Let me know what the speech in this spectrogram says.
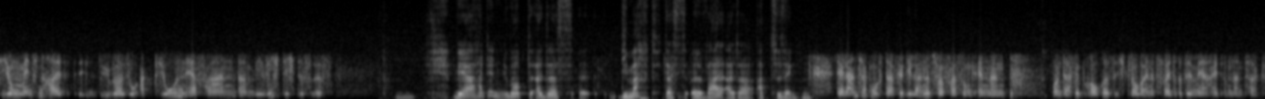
die jungen Menschen halt über so Aktionen erfahren, ähm, wie wichtig das ist. Wer hat denn überhaupt äh, das, äh, die Macht, das äh, Wahlalter abzusenken? Der Landtag muss dafür die Landesverfassung ändern. Und dafür braucht es, ich glaube, eine Zweidrittelmehrheit im Landtag.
